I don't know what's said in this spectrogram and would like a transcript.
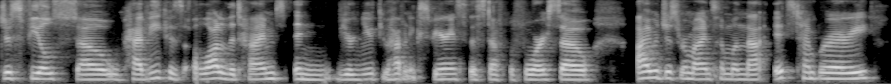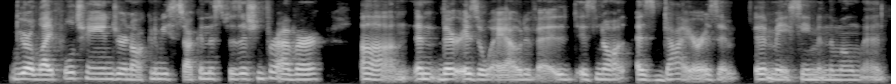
just feels so heavy because a lot of the times in your youth, you haven't experienced this stuff before. So I would just remind someone that it's temporary. Your life will change. You're not going to be stuck in this position forever. Um, and there is a way out of it. It is not as dire as it, it may seem in the moment.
